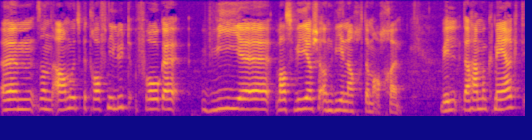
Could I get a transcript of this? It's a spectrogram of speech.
äh, ähm, sondern armutsbetroffene Leute fragen, wie, äh, was wirst du an Weihnachten machen? Weil da haben wir gemerkt,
